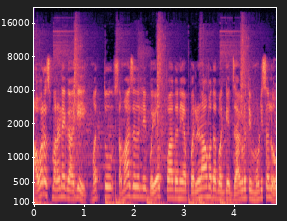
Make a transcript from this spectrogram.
ಅವರ ಸ್ಮರಣೆಗಾಗಿ ಮತ್ತು ಸಮಾಜದಲ್ಲಿ ಭಯೋತ್ಪಾದನೆಯ ಪರಿಣಾಮದ ಬಗ್ಗೆ ಜಾಗೃತಿ ಮೂಡಿಸಲು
